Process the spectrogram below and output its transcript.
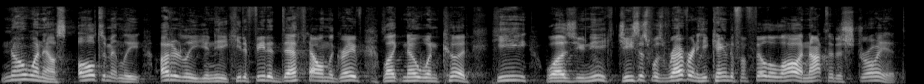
No one else. Ultimately, utterly unique. He defeated death, hell, and the grave like no one could. He was unique. Jesus was reverent. He came to fulfill the law and not to destroy it.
